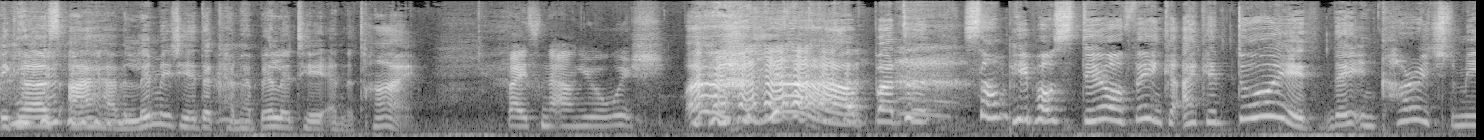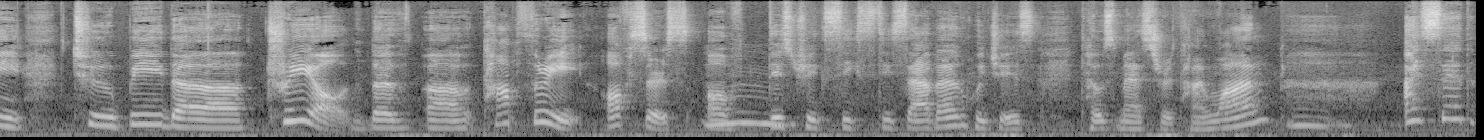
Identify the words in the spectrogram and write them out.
because I have limited the capability and the time. but it's not on your wish. yeah, but uh, some people still think I can do it. They encouraged me to be the trio, the uh, top three officers of District 67, which is Toastmaster Taiwan. I said,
